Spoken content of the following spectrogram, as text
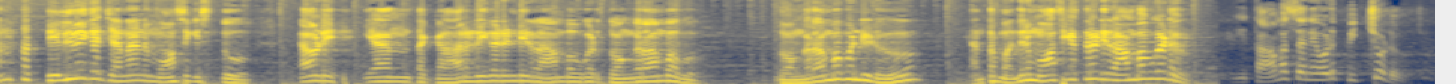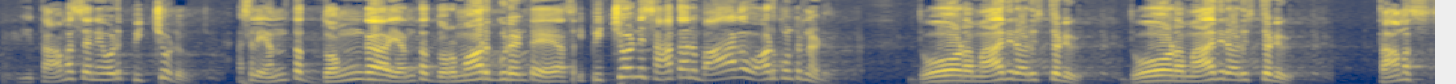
ఎంత తెలివిగా జనాన్ని మోసగిస్తూ ఏమండి ఎంత గారడిగాడండి రాంబాబు గారు దొంగ రాంబాబు దొంగ రాంబాబు అండి ఎంత మందిని మోసగిస్తున్నాడు రాంబాబు గారు ఈ థామస్ అనేవాడు పిచ్చోడు. ఈ థామస్ అనేవాడు పిచ్చోడు. అసలు ఎంత దొంగ ఎంత దుర్మార్గుడు అంటే అసలు ఈ పిచ్చోడిని సాతాను బాగా వాడుకుంటున్నాడు. దూడ మాదిరి అరుస్తాడు. దూడ మాదిరి అరుస్తాడు. థామస్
